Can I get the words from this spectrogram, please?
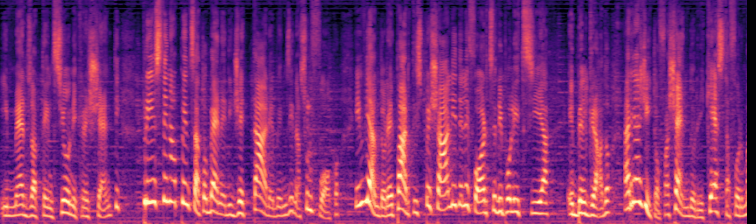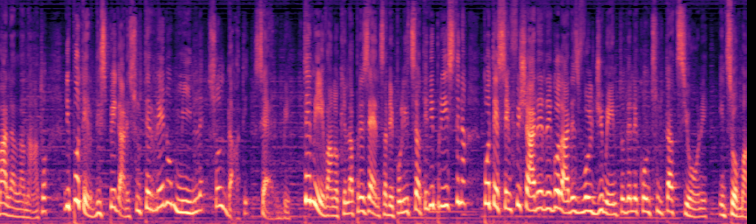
in mezzo a tensioni crescenti, Pristina ha pensato bene di gettare benzina sul fuoco inviando reparti speciali delle forze di polizia e Belgrado ha reagito facendo richiesta formale alla Nato di poter dispiegare sul terreno mille soldati serbi. Temevano che la presenza dei poliziotti di Pristina potesse inficiare il regolare svolgimento delle consultazioni. Insomma,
